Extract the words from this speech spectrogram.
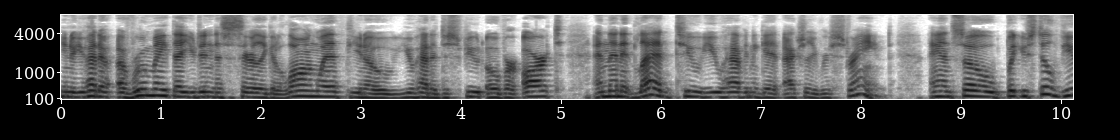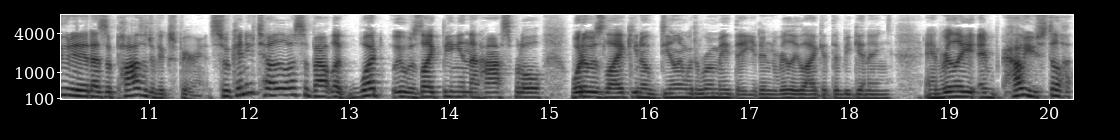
you know, you had a, a, roommate that you didn't necessarily get along with. You know, you had a dispute over art, and then it led to you having to get actually restrained. And so, but you still viewed it as a positive experience. So, can you tell us about like what it was like being in that hospital, what it was like, you know, dealing with a roommate that you didn't really like at the beginning, and really, and how you still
